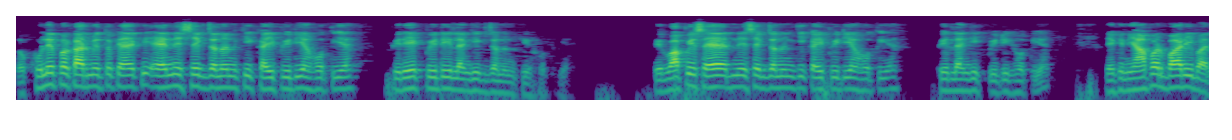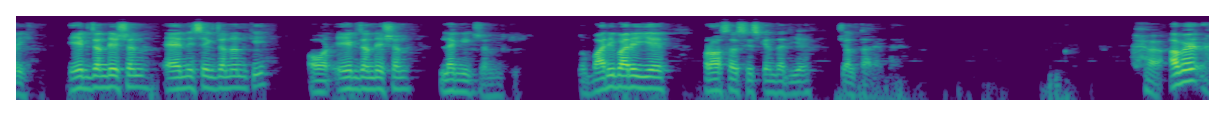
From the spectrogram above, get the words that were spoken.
तो खुले प्रकार में तो क्या है कि अनिषेक जनन की कई पीढ़ियाँ होती है, फिर एक पीढ़ी लैंगिक जनन की होती है। फिर वापिस अनिषेक जनन की कई पीढ़ियाँ होती है, फिर लैंगिक पीढ़ी होती है। लेकिन यहाँ पर बारी बारी एक जनरेशन अनिषेक जनन की और एक जनरेशन लैंगिक जनन की। तो बारी बारी ये प्रोसेस इसके अंदर ये चलता रहता है। हाँ, अब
